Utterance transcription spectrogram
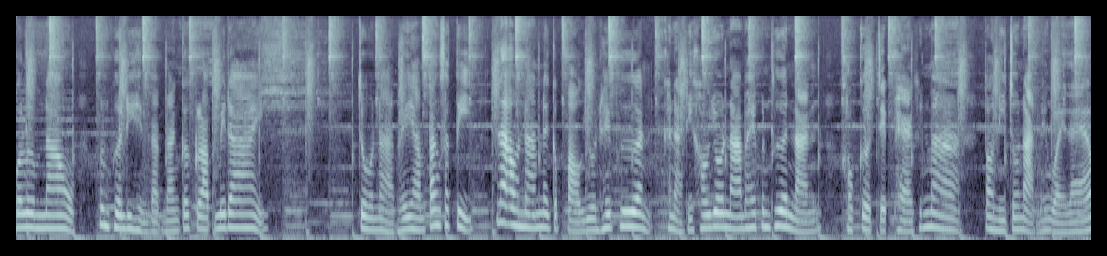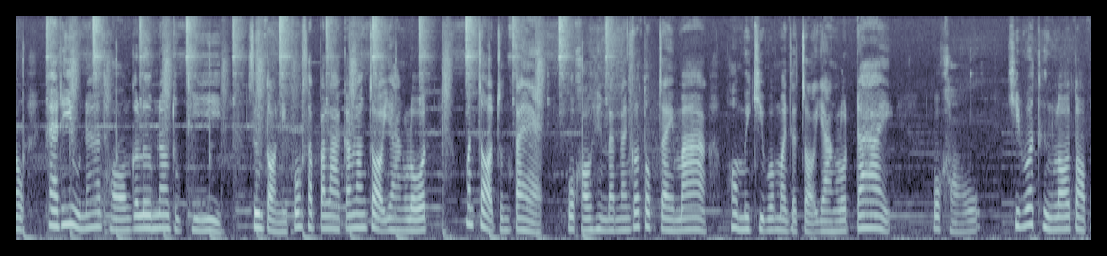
ก็เริ่มเน่า เพื่อนๆที่เห็นแบบนั้นก็กลับไม่ได้ โจนาพยายามตั้งสติ และเอาน้ำในกระเป๋าโยนให้เพื่อน ขณะที่เขาโยนน้ำไปให้เพื่อนๆนั้น เขาเกิดเจ็บแผลขึ้นมา ตอนนี้โจนาไม่ไหวแล้ว แผลที่อยู่หน้าท้องก็เริ่มเน่าทุกที ซึ่งตอนนี้พวกสัตว์ประหลาดกำลังเจาะยางรถ มันเจาะจนแตก พวกเขาเห็นแบบนั้นก็ตกใจมาก เพราะไม่คิดว่ามันจะเจาะยางรถได้ พวกเขาคิดว่าถึงรอต่อไป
